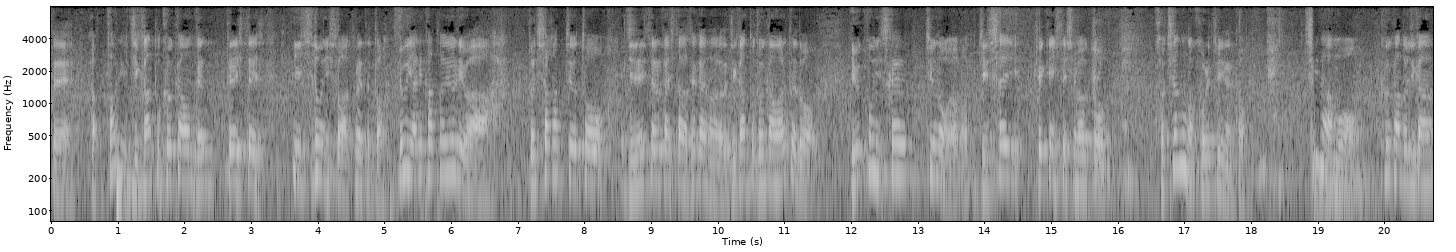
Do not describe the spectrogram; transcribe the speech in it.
てやっぱり時間と空間を限定して一堂に人を集めてというやり方よりはどちらかというとデジタル化した世界の中で時間と空間をある程度有効に使えるっていうのを実際経験してしまうと、こちらの方が効率いいねと、セミナーも空間と時間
